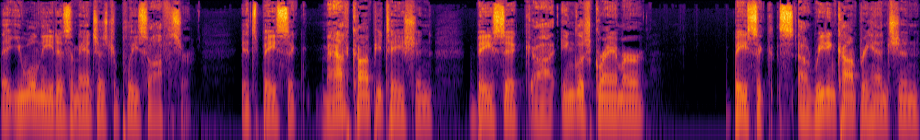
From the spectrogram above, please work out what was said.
that you will need as a Manchester police officer. It's basic math computation, basic uh, English grammar, basic uh, reading comprehension,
